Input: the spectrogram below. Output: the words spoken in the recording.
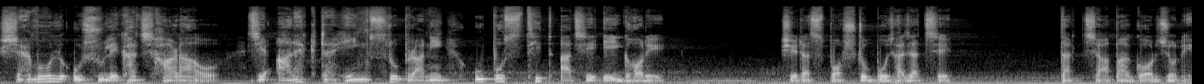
শ্যামল ও সুলেখা ছাড়াও যে আর একটা হিংস্র প্রাণী উপস্থিত আছে এই ঘরে, সেটা স্পষ্ট বোঝা যাচ্ছে তার চাপা গর্জনে।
